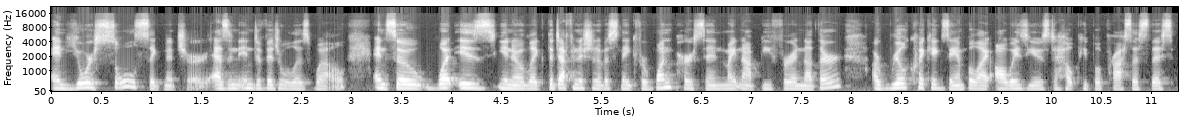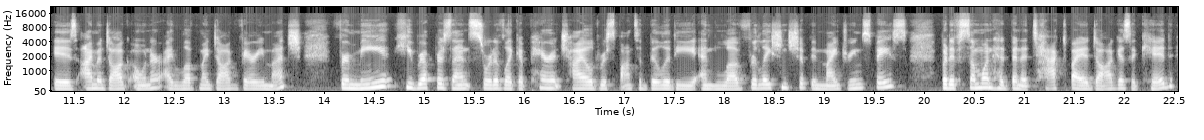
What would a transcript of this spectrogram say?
and your soul signature as an individual as well. And so, what is, you know, like the definition of a snake for one person might not be for another. A real quick example I always use to help people process this is I'm a dog owner. I love my dog very much. For me, he represents sort of like a parent child responsibility and love relationship in my dream space. But if someone had been attacked by a dog as a kid,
